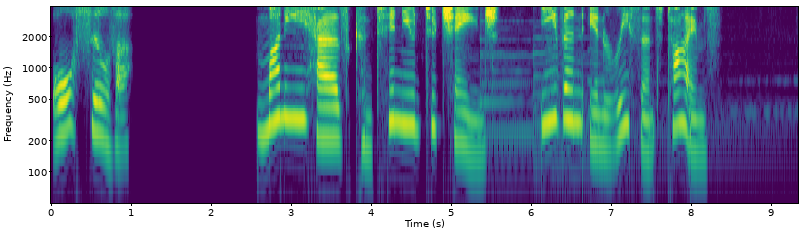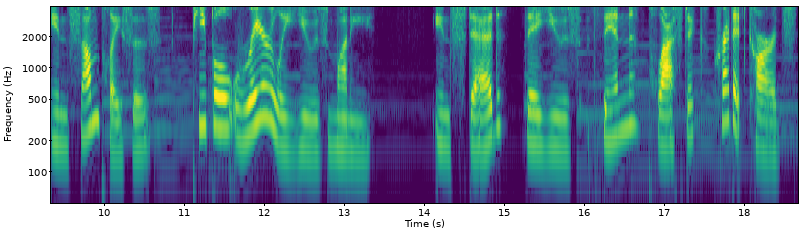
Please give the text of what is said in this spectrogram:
or silver. Money has continued to change, even in recent times. In some places, people rarely use money. Instead, they use thin plastic credit cards.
